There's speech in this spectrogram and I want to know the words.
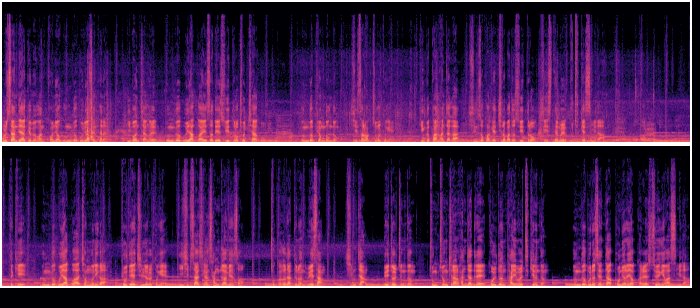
울산대학교병원 권역응급의료센터는 이번 장을 응급의학과에서 낼 수 있도록 조치하고 응급병동 등 시설 확충을 통해 긴급한 환자가 신속하게 치료받을 수 있도록 시스템을 구축했습니다. 특히 응급의학과 전문의가 교대 진료를 통해 24시간 상주하면서 촉각을 다투는 외상, 심장, 뇌졸중 등 중증 질환 환자들의 골든 타임을 지키는 등 응급 의료센터 본연의 역할을 수행해 왔습니다.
